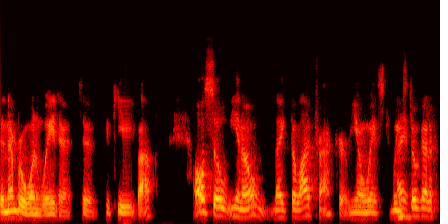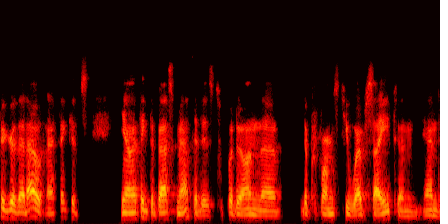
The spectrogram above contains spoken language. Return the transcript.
the number one way to to to keep up also you know like the live tracker you know we, we right. still got to figure that out and i think it's you know i think the best method is to put it on the the Performance Tea website and and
